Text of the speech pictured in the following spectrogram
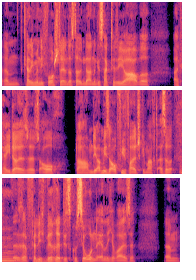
Ähm, kann ich mir nicht vorstellen, dass da irgendeiner gesagt hätte, ja, aber Al-Qaida ist jetzt auch, da haben die Amis auch viel falsch gemacht. Also mhm. das ist ja völlig wirre Diskussion, ehrlicherweise. Ähm,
